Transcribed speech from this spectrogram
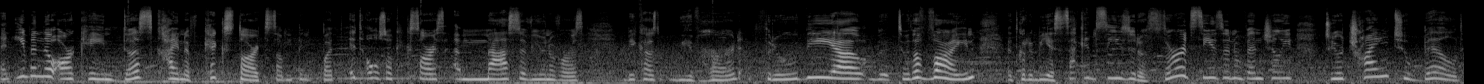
And even though Arcane does kind of kickstart something, but it also kickstarts a massive universe because we've heard through the uh, to the vine it's going to be a second season a third season eventually so you're trying to build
